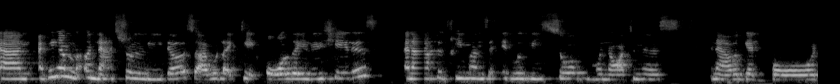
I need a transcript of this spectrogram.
And i think i'm a natural leader so i would like take all the initiatives. And after three months it will be so monotonous and i will get bored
